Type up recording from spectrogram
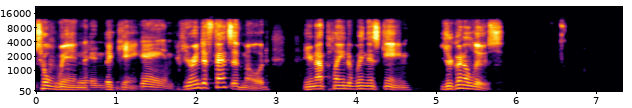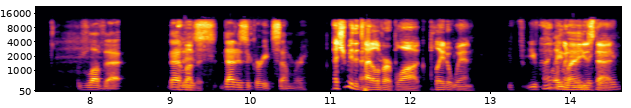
to win the game. Game. If you're in defensive mode and you're not playing to win this game, you're going to lose. Love that. That I love is that is a great summary. That should be the title of our blog, Play to Win. You, you I think play I'm to gonna use that.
